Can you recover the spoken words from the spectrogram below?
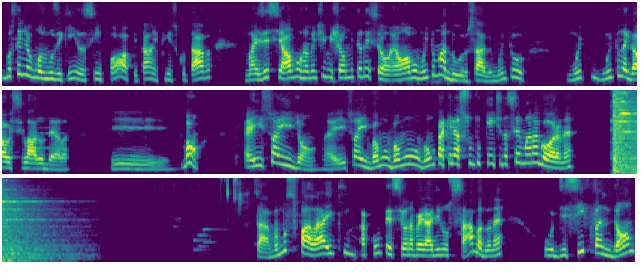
gostei de algumas musiquinhas assim, pop e tal, enfim, escutava, mas esse álbum realmente me chama muita atenção. É um álbum muito maduro, sabe? Muito muito muito legal esse lado dela. E bom, é isso aí, John. É isso aí. Vamos vamos vamos para aquele assunto quente da semana agora, né? Tá, vamos falar aí que aconteceu, na verdade, no sábado, né? O DC Fandom,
